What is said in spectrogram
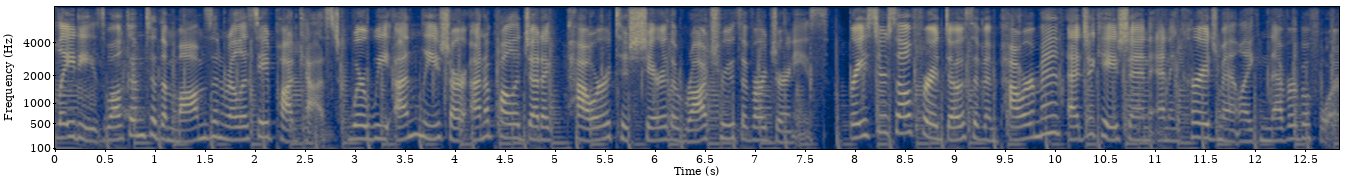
ladies, welcome to the Moms in Real Estate podcast, where we unleash our unapologetic power to share the raw truth of our journeys. Brace yourself for a dose of empowerment, education, and encouragement like never before.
